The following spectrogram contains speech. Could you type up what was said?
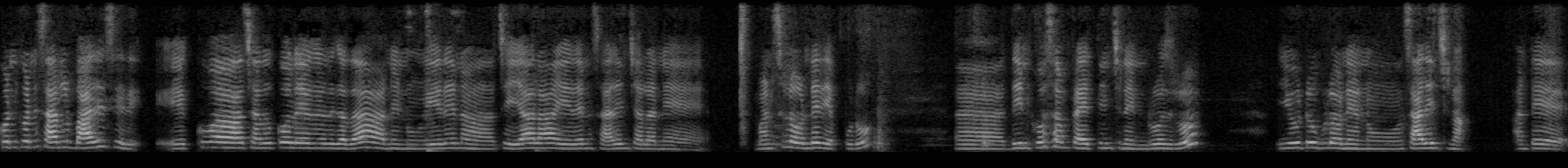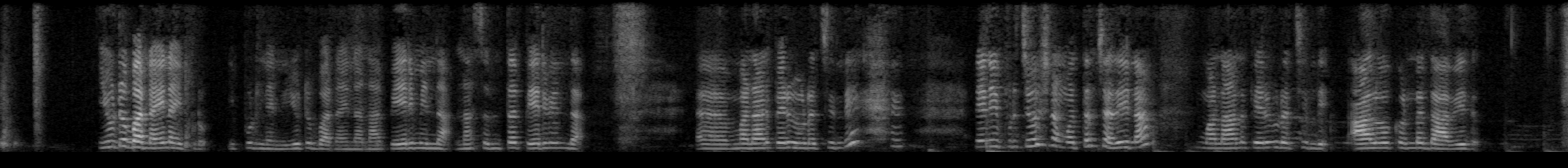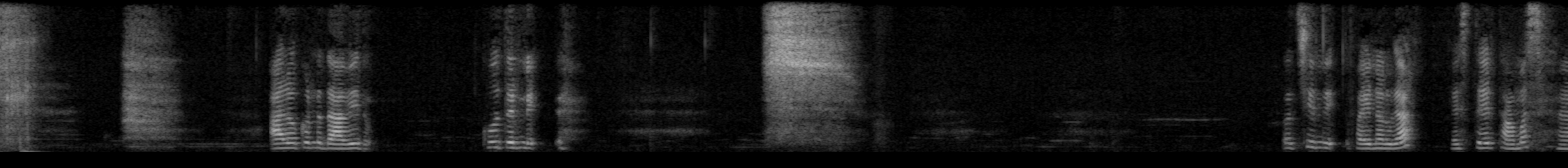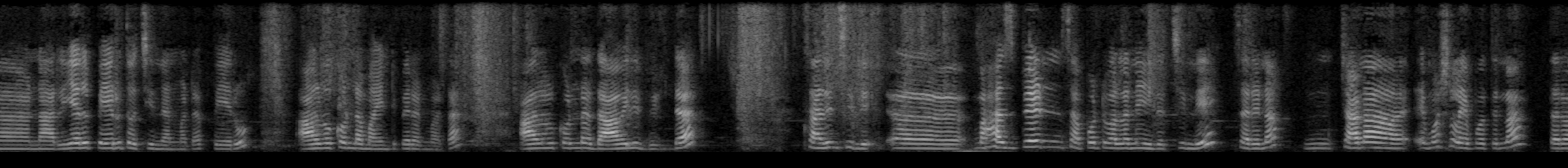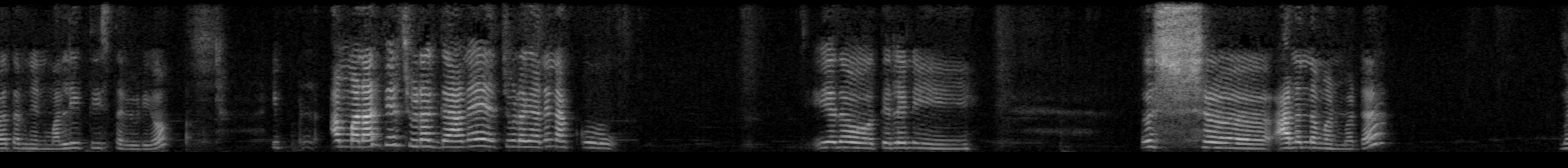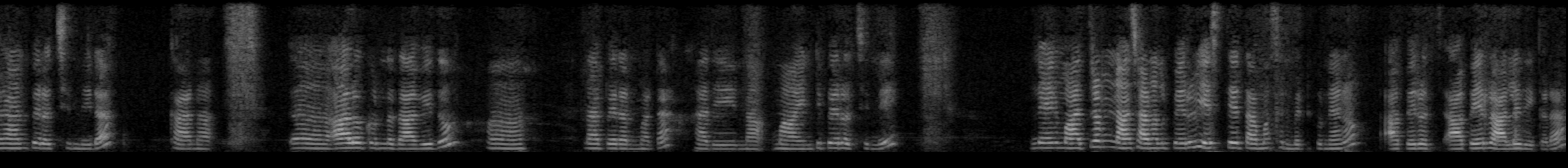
కొన్ని కొన్నిసార్లు బాధేసేది. ఎక్కువ చదువుకోలేదు కదా నేను ఏదైనా చేయాలా ఏదైనా సాధించాలనే మనసులో ఉండేది ఎప్పుడు. దీనికోసం ప్రయత్నించిన ఇన్ని రోజులు. యూట్యూబ్లో నేను సాధించిన అంటే యూట్యూబర్ అయినా ఇప్పుడు ఇప్పుడు నేను యూట్యూబర్ అయినా నా పేరు మీద నా సొంత పేరు మీద మా నాన్న పేరు కూడా వచ్చింది. నేను ఇప్పుడు చూసిన మొత్తం చదివిన మా నాన్న పేరు కూడా వచ్చింది. ఆలోకొండ దావీదు. ఆలోకొండ దావీదు. కూతుర్ని వచ్చింది ఫైనల్గా. ఎస్తేర్ థామస్ నా రియల్ పేరుతో వచ్చింది అనమాట పేరు ఆల్వకొండ మా ఇంటి పేరు అనమాట ఆల్వకొండ దావిది బిడ్డ సాధించింది. మా హస్బెండ్ సపోర్ట్ వల్లనే ఇది వచ్చింది. సరేనా? చాలా ఎమోషనల్ అయిపోతున్నా. తర్వాత నేను మళ్ళీ తీస్తా వీడియో. మా నాన్న పేరు చూడగానే చూడగానే నాకు ఏదో తెలియని ఆనందం అనమాట మా నాన్న పేరు వచ్చింది ఈడ. కానా ఆలోకున్న ఆలోకొండ దావీదు. నా పేరు అనమాట అది నా మా ఇంటి పేరు వచ్చింది. నేను మాత్రం నా ఛానల్ పేరు ఎస్తే థామస్ అని పెట్టుకున్నాను. ఆ పేరు వచ్చి- ఆ పేరు రాలేదు ఇక్కడ.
